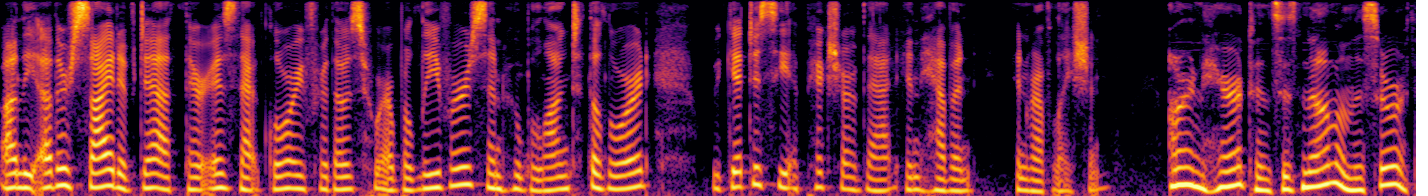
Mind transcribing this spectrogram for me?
on the other side of death, there is that glory for those who are believers and who belong to the Lord. We get to see a picture of that in heaven in Revelation. Our inheritance is not on this earth,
